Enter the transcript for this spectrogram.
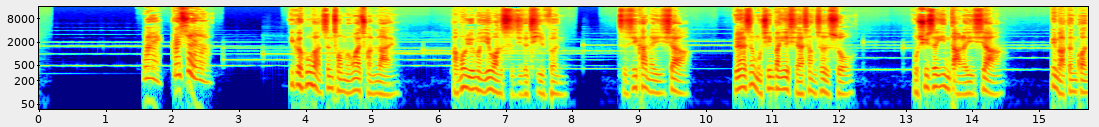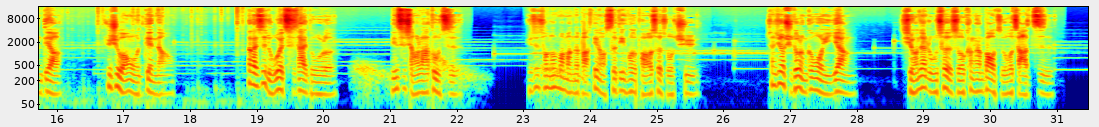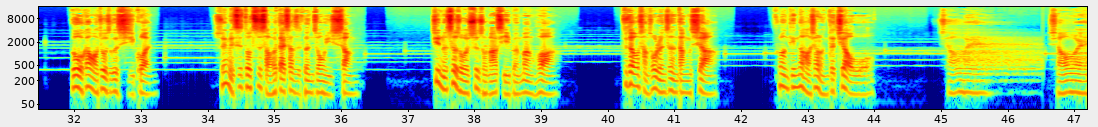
喂，该睡了！一个呼喊声从门外传来，打破原本夜晚死寂的气氛。仔细看了一下，原来是母亲半夜起来上厕所。我嘘声应答了一下，便把灯关掉，继续玩我的电脑。大概是卤味吃太多了，临时想要拉肚子，于是匆匆忙忙的把电脑设定后，跑到厕所去。相信有许多人跟我一样，喜欢在如厕的时候看看报纸或杂志，而我刚好就有这个习惯，所以每次都至少会待三十分钟以上。进了厕所，会顺手拿起一本漫画。就在我享受人生的当下，突然听到好像有人在叫我：“小伟，小伟。”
